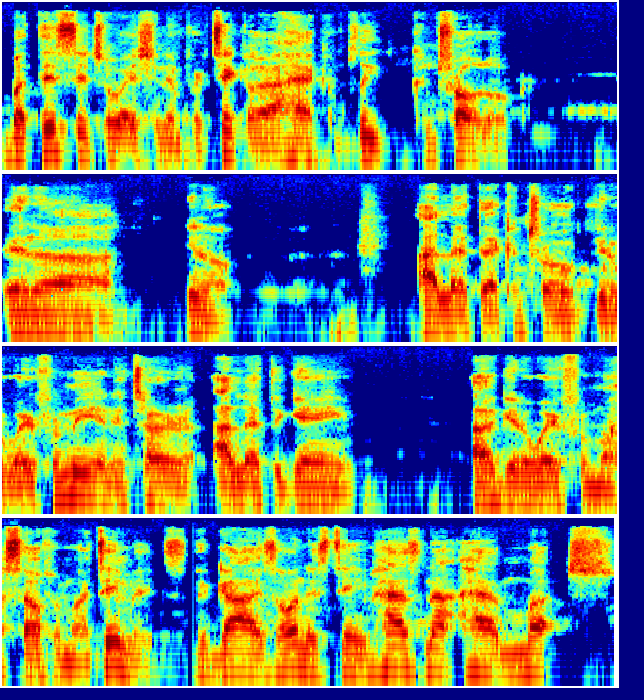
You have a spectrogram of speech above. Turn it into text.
But this situation in particular, I had complete control over. And, uh, you know, I let that control get away from me. And in turn, I let the game uh, get away from myself and my teammates. The guys on this team has not had much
